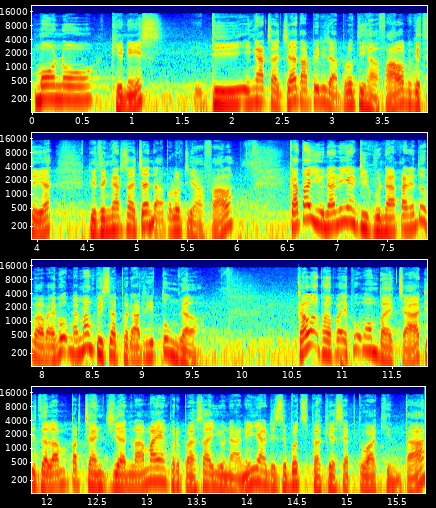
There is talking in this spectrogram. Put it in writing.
monogenes, diingat saja tapi tidak perlu dihafal begitu ya. Didengar saja tidak perlu dihafal. Kata Yunani yang digunakan itu Bapak Ibu memang bisa berarti tunggal. Kalau Bapak Ibu membaca di dalam perjanjian lama yang berbahasa Yunani yang disebut sebagai Septuaginta,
